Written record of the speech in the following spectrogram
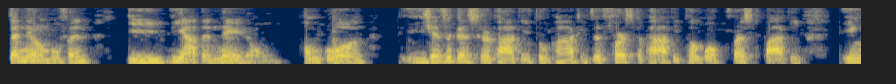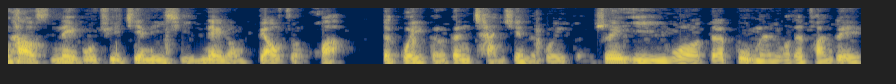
在内容部分，以 VR 的内容，通过以前是跟 Third Party to Party，这 First Party，透过 First Party In House 内部去建立起内容标准化的规格跟产线的规格。所以，以我的部门、我的团队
